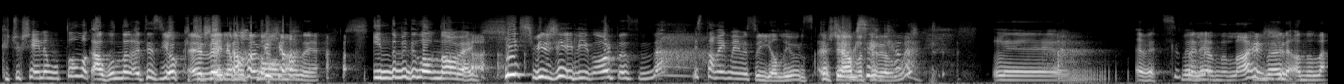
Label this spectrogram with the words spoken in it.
küçük şeyle mutlu olmak, Aa, bundan ötesi yok küçük Evet, şeyle mutlu ya. ya. In the middle of nowhere. Hiçbir şeyliğin ortasında biz tam ekmeği ve suyu yalıyoruz. Kaşığa şeker. batırılmış. Ee, evet. Güzel böyle, anılar. Böyle anılar.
